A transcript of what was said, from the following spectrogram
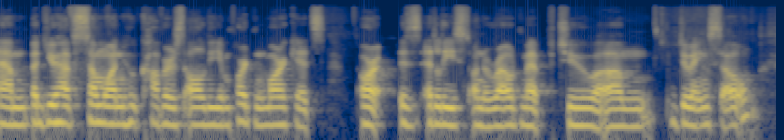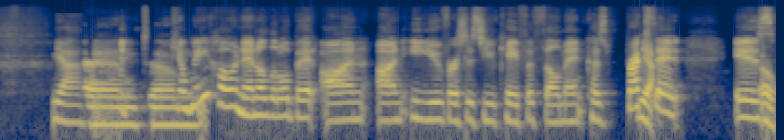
um, but you have someone who covers all the important markets or is at least on the roadmap to um, doing so. Yeah. And um, can we hone in a little bit on on EU versus UK fulfillment because Brexit yeah. is oh,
